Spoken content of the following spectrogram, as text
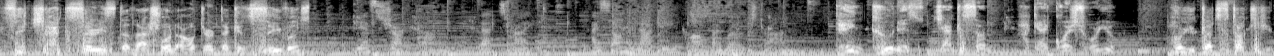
is it Jack Series the last one out there that can save us? Yes, Shark Hun, that's right. I saw her not being caught by Roachtron. Thank goodness, Jackson. I got a question for you. How you got stuck here?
